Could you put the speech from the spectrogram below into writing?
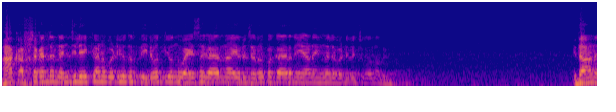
ആ കർഷകന്റെ നെഞ്ചിലേക്കാണ് വെടിയുതിർത്ത്. ഇരുപത്തിയൊന്ന് വയസ്സുകാരനായ ഒരു ചെറുപ്പക്കാരനെയാണ് ഇന്നലെ വെടിവെച്ചു കൊന്നത്. ഇതാണ്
